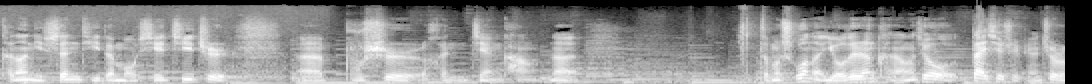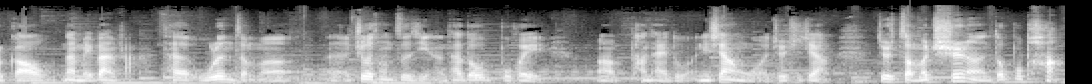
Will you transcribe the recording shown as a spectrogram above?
可能你身体的某些机制，呃，不是很健康。那。怎么说呢？有的人可能就代谢水平就是高，那没办法，他无论怎么呃折腾自己呢，他都不会啊胖太多。你像我就是这样，就是怎么吃呢都不胖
